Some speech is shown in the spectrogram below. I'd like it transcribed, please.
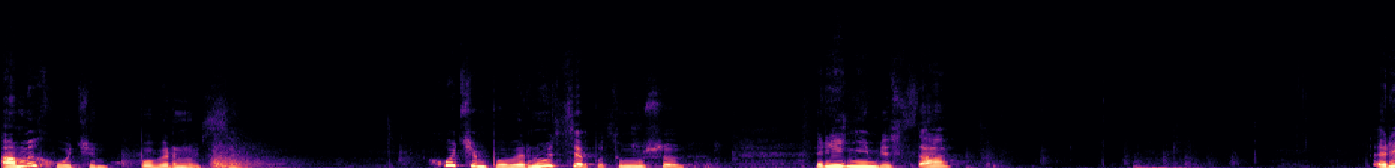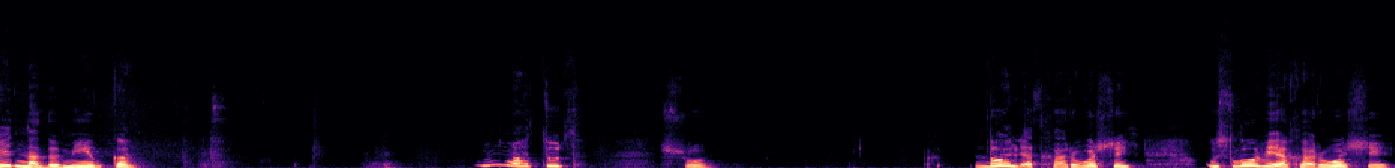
А ми хочемо повернутися. Хочемо повернутися, тому що рідні міста, рідна домівка. Ну, а тут що? Догляд хороший, условия хороші,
